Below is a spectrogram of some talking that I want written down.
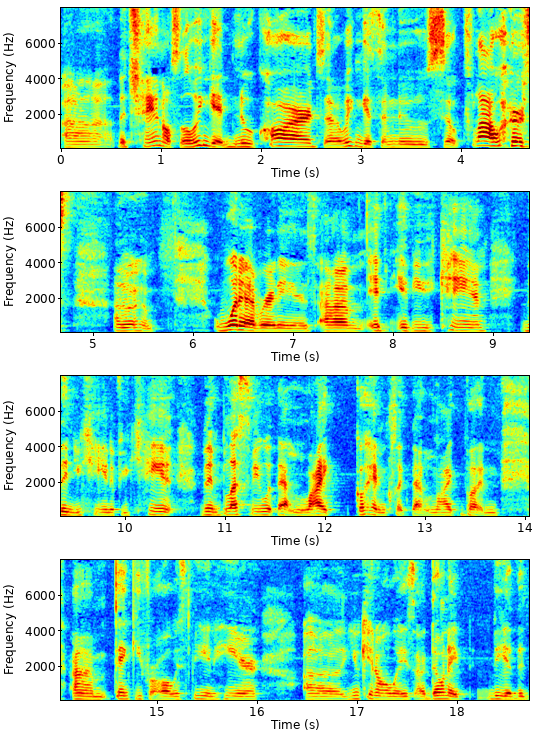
uh, the channel so we can get new cards. Uh, we can get some new silk flowers. um, whatever it is. Um, if, if you can, then you can. If you can't, then bless me with that like. Go ahead and click that like button. Um, thank you for always being here. Uh, you can always uh, donate via the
